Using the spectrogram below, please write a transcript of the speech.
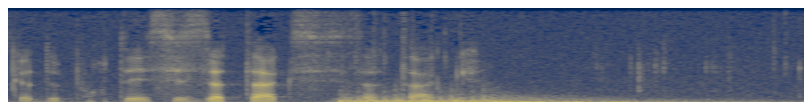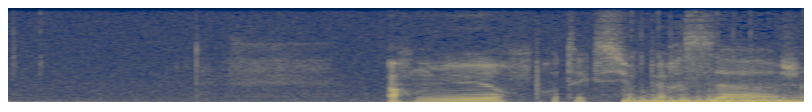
4 de portée, 6 d'attaque, 6 d'attaque. Armure, protection, perçage.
